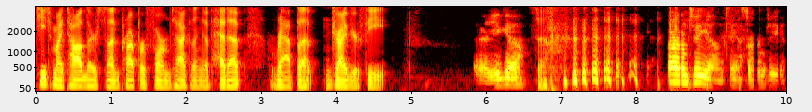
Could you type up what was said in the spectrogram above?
teach my toddler son proper form tackling of head up, wrap up, drive your feet. There you go. So Start them too young. Can't start them too young.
